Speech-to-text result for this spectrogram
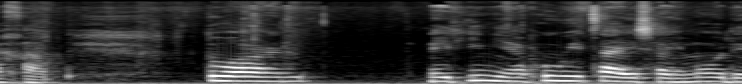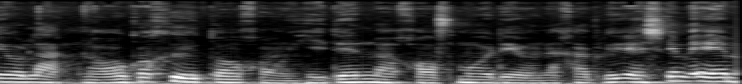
นะครับ ตัวในที่นี้ผู้วิจัยใช้โมเดลหลักเนาะก็คือตัวของ hidden Markov model นะครับ หรือ HMM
